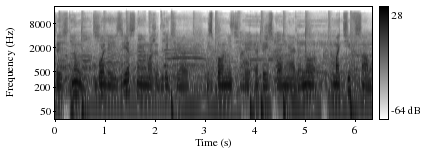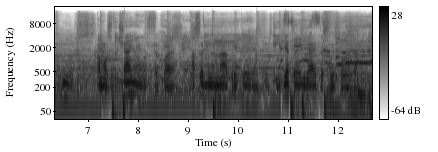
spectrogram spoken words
То есть, ну, более известные, может быть, э, исполнители это исполняли, но мотив сам, ну, само звучание такое, особенно на припеве, то есть где-то я это слышал уже.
